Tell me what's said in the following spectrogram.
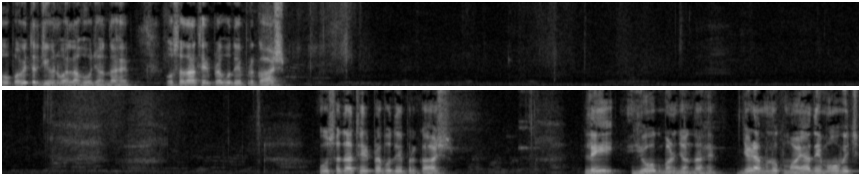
ਉਹ ਪਵਿੱਤਰ ਜੀਵਨ ਵਾਲਾ ਹੋ ਜਾਂਦਾ ਹੈ। ਉਹ ਸਦਾ ਸਥਿਰ ਪ੍ਰਭੂ ਦੇ ਪ੍ਰਕਾਸ਼ ਉਹ ਸਦਾ ਸਥਿਰ ਪ੍ਰਭੂ ਦੇ ਪ੍ਰਕਾਸ਼ ਲਈ ਯੋਗ ਬਣ ਜਾਂਦਾ ਹੈ। ਜਿਹੜਾ ਮਨੁੱਖ ਮਾਇਆ ਦੇ ਮੋਹ ਵਿੱਚ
